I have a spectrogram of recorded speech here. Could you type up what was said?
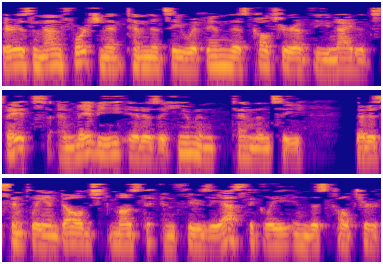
There is an unfortunate tendency within this culture of the United States, and maybe it is a human tendency that is simply indulged most enthusiastically in this culture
